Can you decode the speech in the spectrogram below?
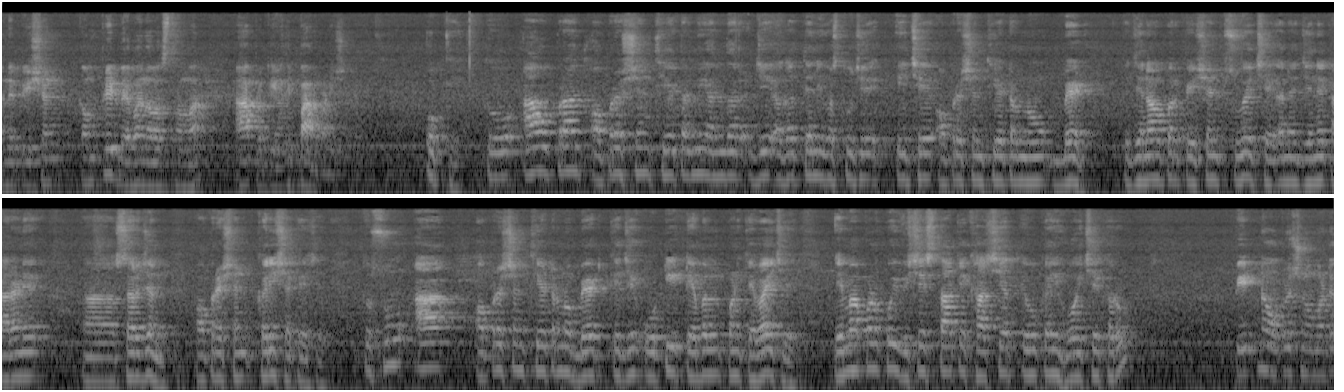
અને પેશન્ટ કમ્પ્લીટ બેભાન અવસ્થામાં આ પ્રક્રિયાથી પાર પાડી શકે. ઓકે, તો આ ઉપરાંત ઓપરેશન થિયેટરની અંદર જે અગત્યની વસ્તુ છે, એ છે ઓપરેશન થિયેટરનો બેડ, કે જેના ઉપર પેશન્ટ સૂવે છે અને જેને કારણે સર્જન ઓપરેશન કરી શકે છે. તો શું આ ઓપરેશન થિયેટરનો બેડ કે જે ઓટી ટેબલ પણ કહેવાય છે, એમાં પણ કોઈ વિશેષતા કે ખાસિયત એવું કંઈ હોય છે ખરું? પેટના ઓપરેશનો માટે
